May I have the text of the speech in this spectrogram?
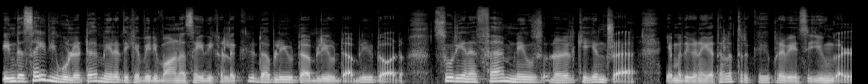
இந்த செய்தி உள்ளிட்ட மேலதிக விரிவான செய்திகளுக்கு W W W dot Sooriyan FM news என்ற எமது இணையதளத்திற்கு பிரவேசியுங்கள்.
